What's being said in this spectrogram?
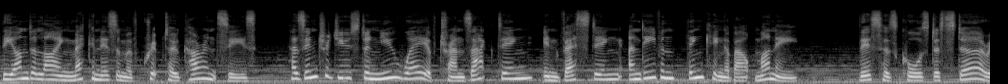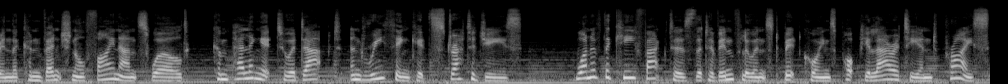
the underlying mechanism of cryptocurrencies, has introduced a new way of transacting, investing, and even thinking about money. This has caused a stir in the conventional finance world, compelling it to adapt and rethink its strategies. One of the key factors that have influenced Bitcoin's popularity and price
